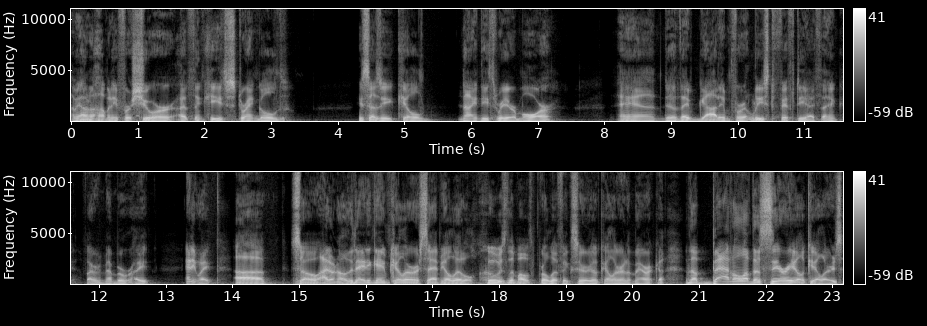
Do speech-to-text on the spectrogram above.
I mean, I don't know how many for sure. I think he strangled, he says he killed 93 or more. and uh, they've got him for at least 50, I think, if I remember right. Anyway, uh, so I don't know, the dating game killer or Samuel Little? Who is the most prolific serial killer in America? The battle of the serial killers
